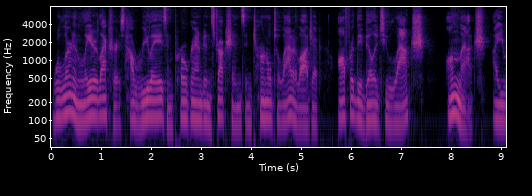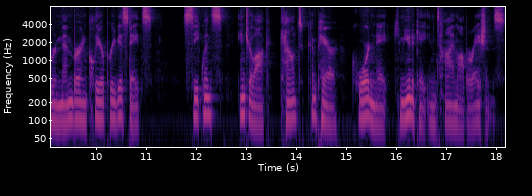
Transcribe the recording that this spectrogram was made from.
We'll learn in later lectures how relays and programmed instructions internal to ladder logic offer the ability to latch, unlatch, i.e., remember and clear previous states, sequence, interlock, count, compare, coordinate, communicate in time operations.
